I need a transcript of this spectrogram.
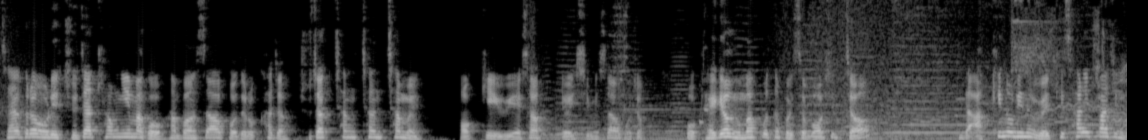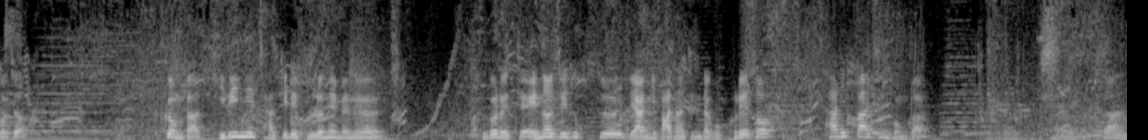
자 그럼 우리 주작 형님하고 한번 싸워보도록 하죠. 주작 창천참을 얻기 위해서 열심히 싸워보죠. 뭐 배경음악부터 벌써 멋있죠? 근데 아키노리는 왜 이렇게 살이 빠진 거죠? 그건가? 기린이 자기를 불러내면은 그걸 했지. 에너지 흡수량이 많아진다고. 그래서 살이 빠진 건가? 자, 일단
